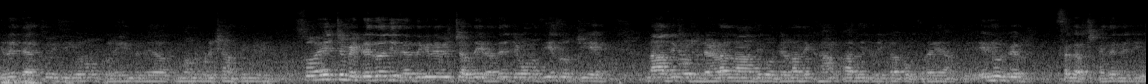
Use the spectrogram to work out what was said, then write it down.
ਜਿਹੜੇ ਡੈਥ ਹੋਈ ਸੀ, ਉਹਨਾਂ ਨੂੰ ਕਲੇਮ ਮਿਲਿਆ ਮਨ ਨੂੰ ਬੜੀ ਸ਼ਾਂਤੀ ਮਿਲੀ। ਸੋ ਇਹ ਝਮੇਲੇ ਦਾ ਜੀ ਜ਼ਿੰਦਗੀ ਦੇ ਵਿੱਚ ਚੱਲਦੇ ਰਹਿੰਦੇ ਜੇ ਹੁਣ ਅਸੀਂ ਇਹ ਸੋਚੀਏ, ਨਾ ਅਸੀਂ ਕੁਝ ਲੈਣਾ, ਨਾ ਅਸੀਂ ਕੁਝ ਦੇਣਾ ਤੇ ਖਾਣ ਖਾਣ ਦੀ ਤਰੀਕਾ ਭੁਗਤ ਰਹੇ ਆ ਤੇ ਇਹਨੂੰ ਫਿਰ ਸੰਘਰਸ਼ ਕਹਿੰਦੇ ਨੇ ਜੀ,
